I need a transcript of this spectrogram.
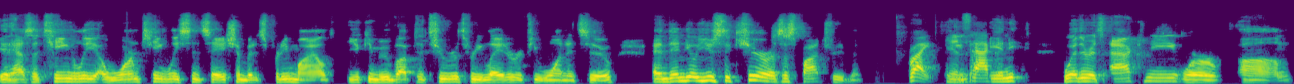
It has a tingly, a warm, tingly sensation, but it's pretty mild. You can move up to two or three later if you wanted to. And then you'll use the cure as a spot treatment. Right. And, exactly. And whether it's acne or um,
